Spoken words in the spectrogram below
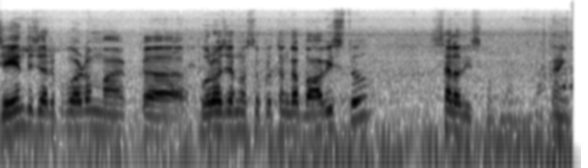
జయంతి జరుపుకోవడం మా యొక్క పూర్వజన్మ సుకృతంగా భావిస్తూ సెలవు తీసుకుంటున్నాను. థ్యాంక్ యూ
